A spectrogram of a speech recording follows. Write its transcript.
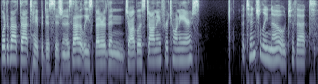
what about that type of decision? Is that at least better than jobless Johnny for 20 years? Potentially no to that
